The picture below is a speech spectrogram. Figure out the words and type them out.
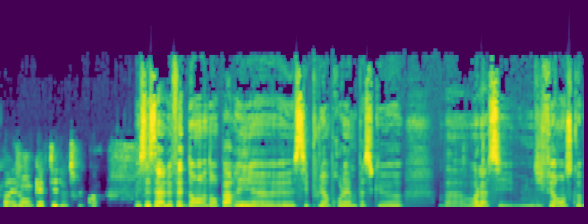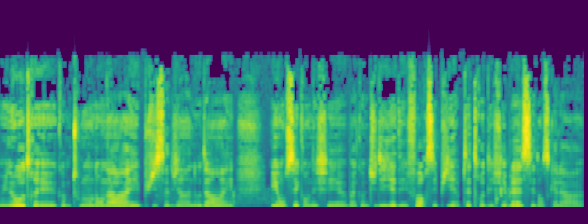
enfin, les gens ont capté le truc, quoi. Oui, c'est ça. Le fait d'en parler, euh, c'est plus un problème parce que, bah voilà, c'est une différence comme une autre et comme tout le monde en a, et puis ça devient anodin et, et on sait qu'en effet, bah, comme tu dis, il y a des forces et puis il y a peut-être des faiblesses et dans ce cas-là,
